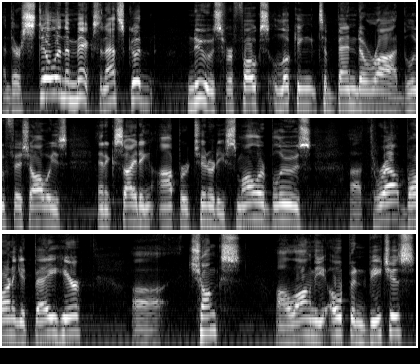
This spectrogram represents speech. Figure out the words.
And they're still in the mix, and that's good news for folks looking to bend a rod. Bluefish always an exciting opportunity. Smaller blues uh, throughout Barnegat Bay here uh, chunks along the open beaches,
